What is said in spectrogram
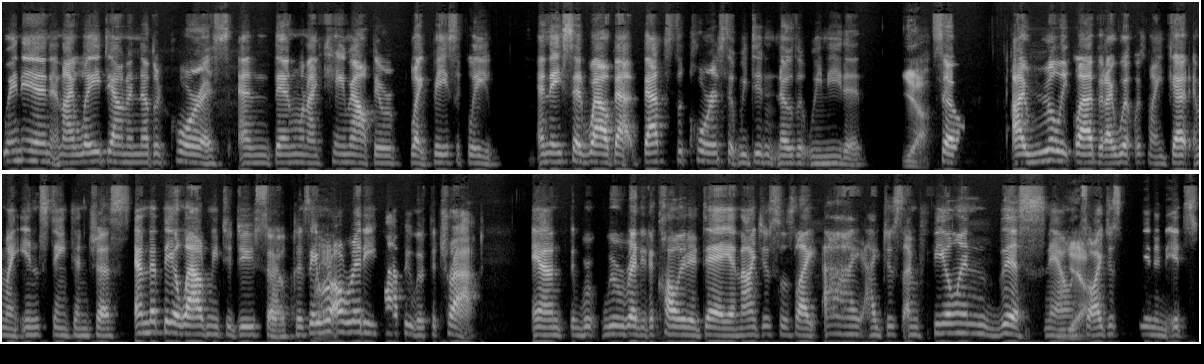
went in and I laid down another chorus. And then when I came out, they were like basically, and they said, wow, that that's the chorus that we didn't know that we needed. Yeah. So I'm really glad that I went with my gut and my instinct and just and that they allowed me to do so because they were already happy with the track and we we were ready to call it a day and I just was like I I just I'm feeling this now Yeah. and so I just and it's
